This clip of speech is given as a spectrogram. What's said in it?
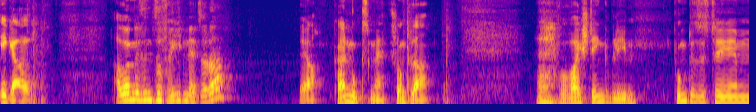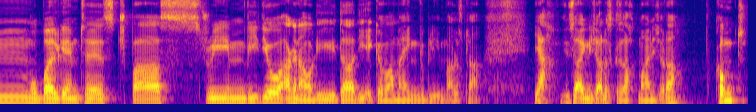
egal. Aber wir sind zufrieden jetzt, oder? Ja, kein Mucks mehr, schon klar. Äh, wo war ich stehen geblieben? Punktesystem, Mobile Game Test, Spaß, Stream, Video. Ah, genau, die, da die Ecke war mal hängen geblieben, alles klar. Ja, ist eigentlich alles gesagt, meine ich, oder? Kommt,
